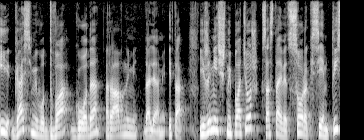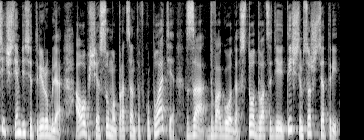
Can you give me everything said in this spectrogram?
и гасим его 2 года равными долями. Итак, ежемесячный платеж составит 47 тысяч 73 рубля, а общая сумма процентов к уплате за 2 года 129 тысяч 763.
